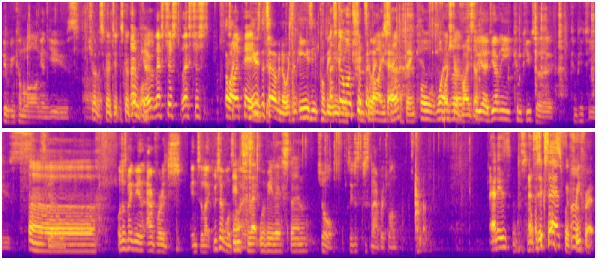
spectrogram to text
people can come along and use. Uh, Sure, let's go. Do, let's go. There we one. go. Let's just let's just All right, type in. use the terminal. It's an easy, probably let's easy go on TripAdvisor check, I think. or whatever. Moisture advisor. So yeah, do you have any computer computer use skill? Uh, Or just make me an average intellect, whichever one's higher. intellect would be this then. Sure. So just just an average one. That is a A success. success. We're free for it.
